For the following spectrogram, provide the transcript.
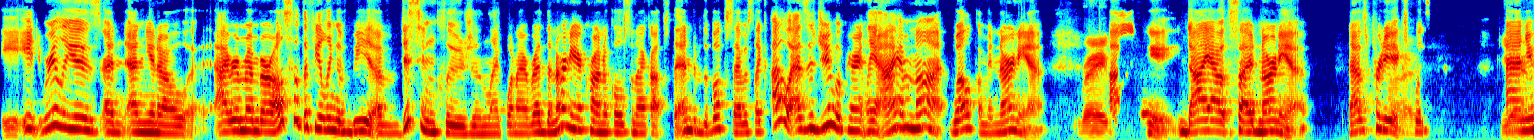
it really is and and you know i remember also the feeling of be of disinclusion like when i read the narnia chronicles and i got to the end of the books i was like oh as a jew apparently i am not welcome in narnia. Right. I die outside narnia. That's pretty right. explicit. Yeah. and you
